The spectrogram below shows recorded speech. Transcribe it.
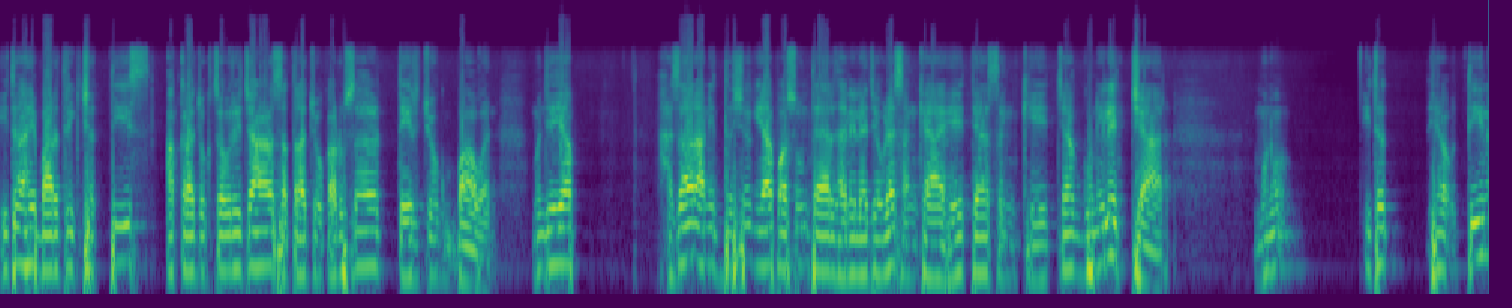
इथं आहे बारा त्रिक छत्तीस अकरा चोक चौवेचाळीस सतरा चोक अडुसष्ट तेर चोक बावन्न म्हणजे या हजार आणि दशक यापासून तयार झालेल्या जेवढ्या संख्या आहेत त्या संख्येच्या गुणिले चार. म्हणून इथं ह्या तीन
